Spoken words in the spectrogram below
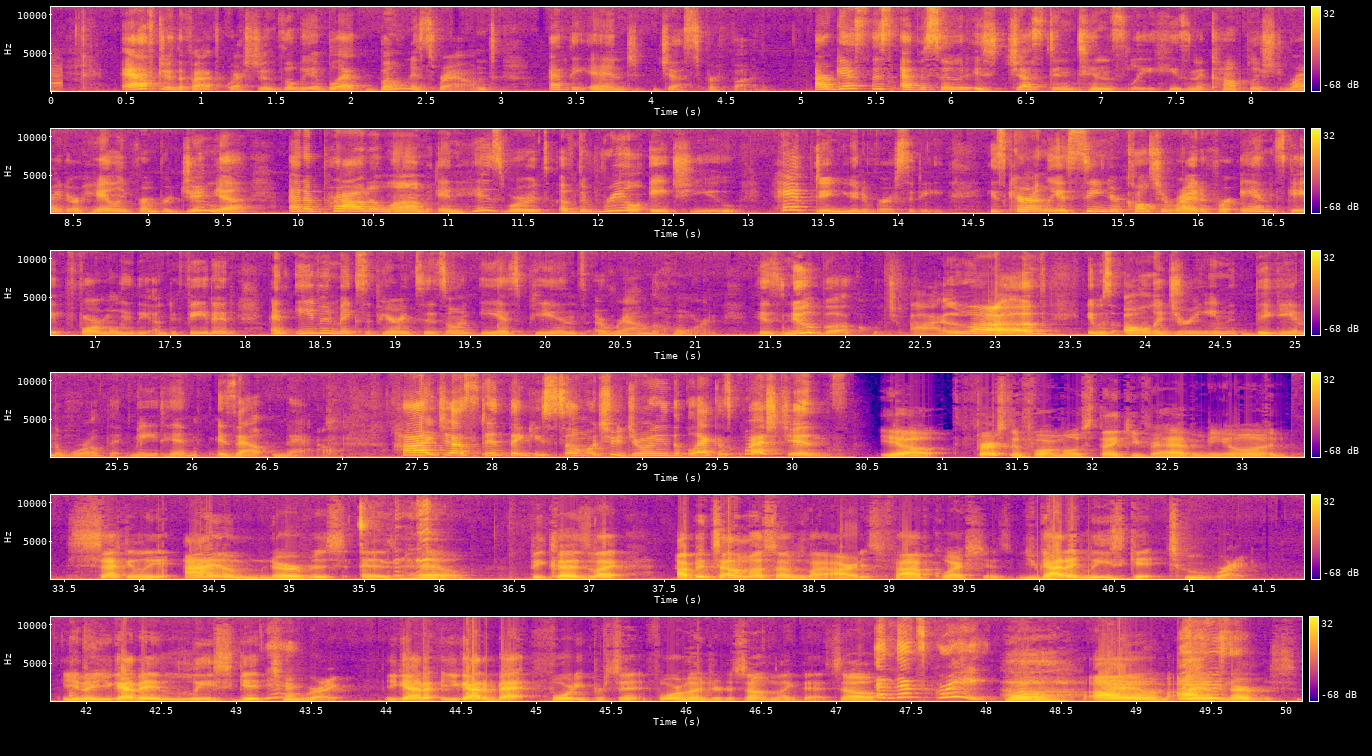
After the five questions, there'll be a black bonus round at the end just for fun. Our guest this episode is Justin Tinsley. He's an accomplished writer hailing from Virginia and a proud alum, in his words, of the real HU, Hampton University. He's currently a senior culture writer for Andscape, formerly The Undefeated, and even makes appearances on ESPN's Around the Horn. His new book, which I love, It Was All a Dream Biggie and the World That Made Him, is out now. Hi, Justin. Thank you so much for joining the Blackest Questions. Yo, first and foremost, thank you for having me on. Secondly, I am nervous as hell because like I've been telling myself like, all right, it's five questions. You got to at least get two right. You know, you got to at least get yeah. two right. You got to you got to bat forty percent, four hundred or something like that. So and that's great. I am but I am nervous.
